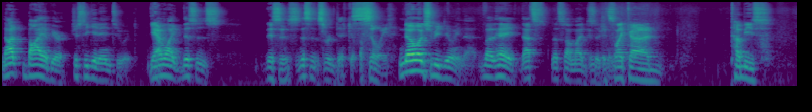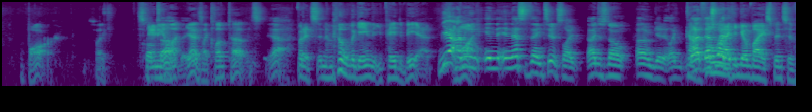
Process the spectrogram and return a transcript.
not buy a beer, just to get into it. Yeah. I'm like, this is this is this is ridiculous. silly. No one should be doing that. But hey, that's that's not my decision. It's like uh, Tubby's bar. Standing Tub, line. Yeah, it's like Club Tub. It's, yeah. but it's in the middle of a game that you paid to be at. Yeah, I mean, and, and that's the thing too. It's like I just don't, I don't get it. Like God, that, that's only why. I could go buy expensive,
